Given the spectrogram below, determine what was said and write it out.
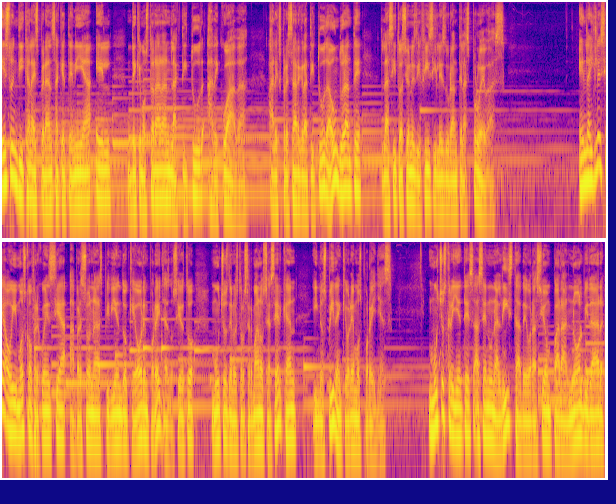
Esto indica la esperanza que tenía él de que mostraran la actitud adecuada al expresar gratitud aún durante las situaciones difíciles, durante las pruebas. En la iglesia oímos con frecuencia a personas pidiendo que oren por ellas, ¿no es cierto? Muchos de nuestros hermanos se acercan y nos piden que oremos por ellas. Muchos creyentes hacen una lista de oración para no olvidar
